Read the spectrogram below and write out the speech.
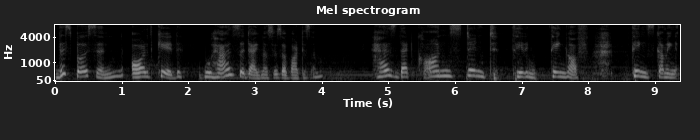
this person or kid who has a diagnosis of autism has that constant thing, thing of things coming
